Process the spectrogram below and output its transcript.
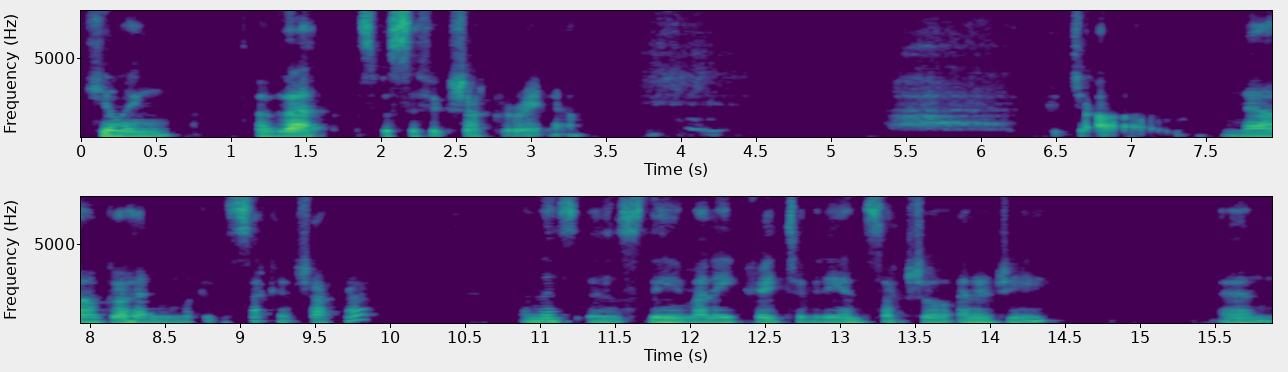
healing of that specific chakra right now. Good job. Now go ahead and look at the second chakra. And this is the money, creativity, and sexual energy. And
